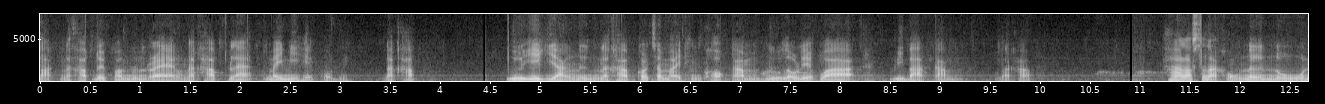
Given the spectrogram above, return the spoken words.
สรรคนะครับ ด้วยความรุนแรงนะครับ และไม่มีเหตุผลนะครับ หรืออีกอย่างหนึ่งนะครับ ก็จะหมายถึงคอกรรม หรือเราเรียกว่าวิบากกรรมนะครับ ถ้าลักษณะของเนินนูน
